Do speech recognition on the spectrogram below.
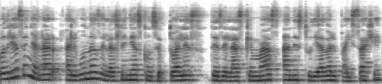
¿Podrías señalar algunas de las líneas conceptuales desde las que más han estudiado el paisaje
